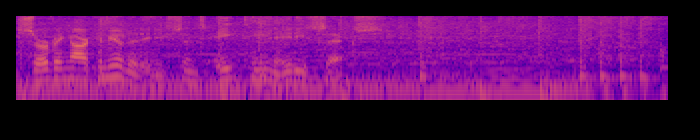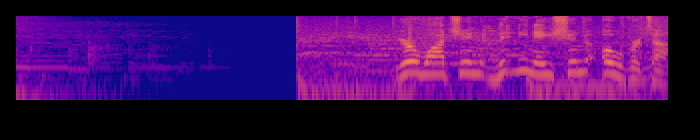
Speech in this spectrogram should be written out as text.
serving our community since 1886. You're watching Nittany Nation Overtime.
